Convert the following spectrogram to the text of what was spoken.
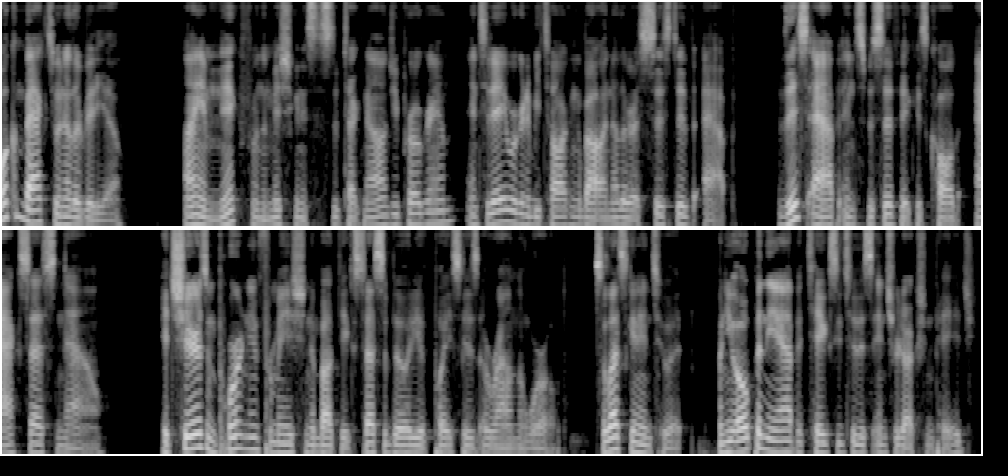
Welcome back to another video. I am Nick from the Michigan Assistive Technology Program, and today we're going to be talking about another assistive app. This app in specific is called Access Now. It shares important information about the accessibility of places around the world. So let's get into it. When you open the app, it takes you to this introduction page,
